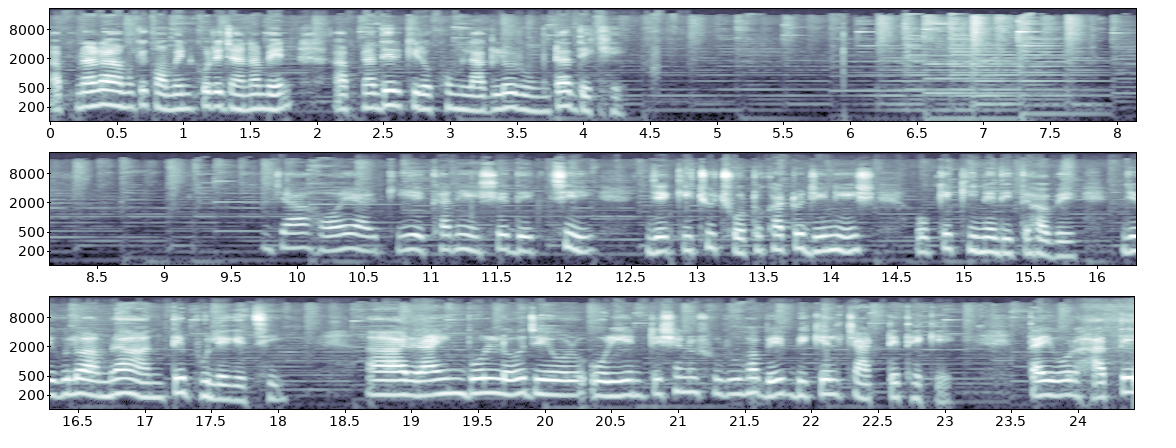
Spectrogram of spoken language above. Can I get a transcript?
আপনারা আমাকে কমেন্ট করে জানাবেন, আপনাদের কীরকম লাগল রুমটা দেখে। যা হয় আর কি, এখানে এসে দেখছি যে কিছু ছোটোখাটো জিনিস ওকে কিনে দিতে হবে, যেগুলো আমরা আনতে ভুলে গেছি। আর রাইন বলল যে ওর ওরিয়েন্টেশনও শুরু হবে বিকেল চারটে থেকে। তাই ওর হাতে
